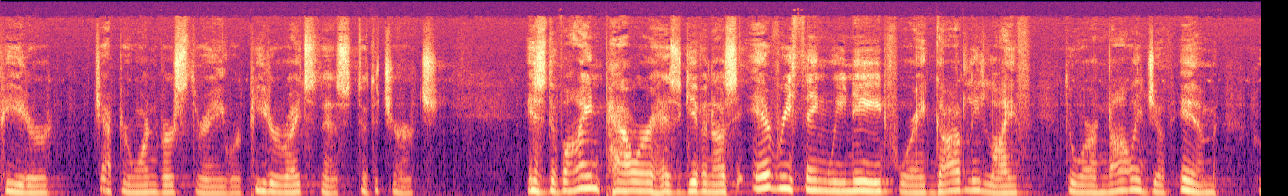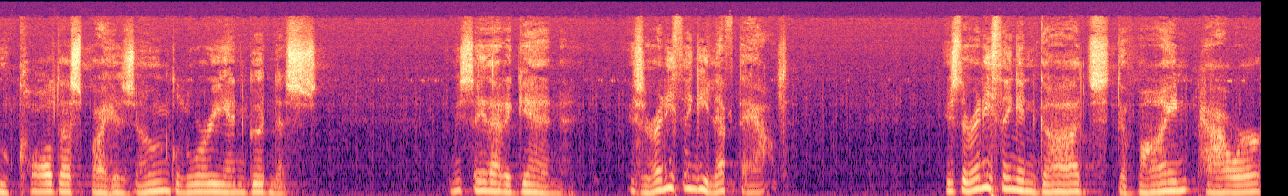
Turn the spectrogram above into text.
Peter chapter 1, verse 3, where Peter writes this to the church. His divine power has given us everything we need for a godly life through our knowledge of Him who called us by His own glory and goodness. Let me say that again. Is there anything He left out? Is there anything in God's divine power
